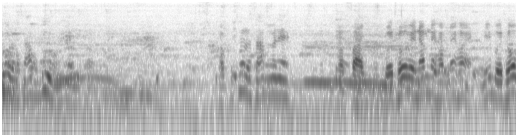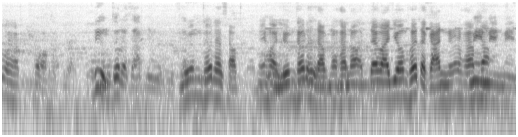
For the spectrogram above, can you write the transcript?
โทรศัพท์ดูครับโทรศัพท์มาเนี่ยครับฝากเบอร์โทรไว้น้ำนะครับในห้อยมีเบอร์โทรป่ะครับพอครับลืมโทรศัพท์เนี่ยลืมโทรศัพท์ในห้อยลืมโทรศัพท์นะครับเนาะแต่ว่าโยมเพื่อตะการนี่นะครับแม่นเนาะแม่นแม่น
